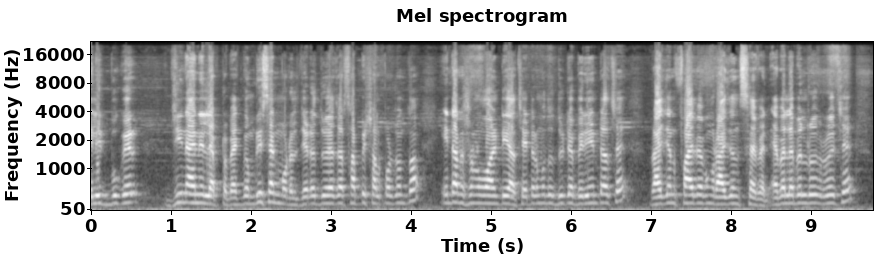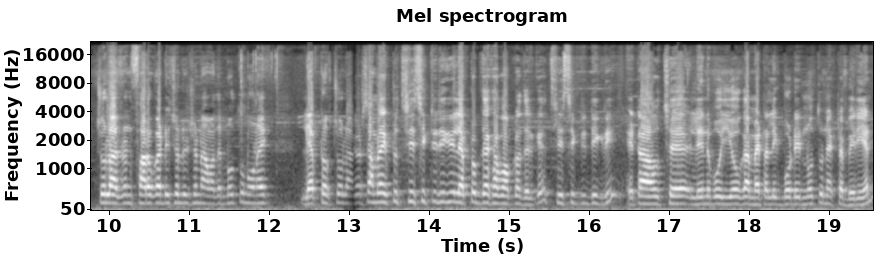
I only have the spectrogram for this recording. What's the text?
এলিট বুকের জি নাইনের ল্যাপটপ একদম রিসেন্ট মডেল যেটা দুই হাজার ছাব্বিশ সাল পর্যন্ত ইন্টারন্যাশনাল ওয়ারেন্টি আছে। এটার মধ্যে দুইটা ভেরিয়েন্ট আছে রাইজেন ফাইভ এবং রাইজেন সেভেন অ্যাভেলেবেল রয়েছে। চলে আসবেন ফারুকাটি সলিউশনে আমাদের নতুন অনেক ল্যাপটপ চলে আমরা একটু থ্রি সিক্সটি ডিগ্রি ল্যাপটপ দেখাবো আপনাদেরকে। থ্রি সিক্সটি ডিগ্রি এটা হচ্ছে লেনেভো ইয়োগা মেটালিক বডির নতুন একটা ভেরিয়েন্ট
